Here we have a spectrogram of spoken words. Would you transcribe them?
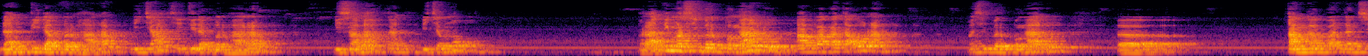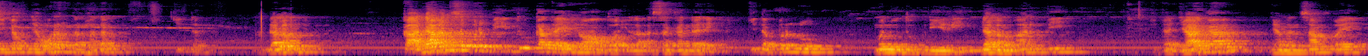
dan tidak berharap dicaci, tidak berharap disalahkan, dicemooh. Berarti masih berpengaruh apa kata orang, masih berpengaruh eh, tanggapan dan sikapnya orang terhadap kita. Dalam keadaan seperti itu kata Ibnu Athaillah As-Sakandari kita perlu menutup diri dalam arti kita jaga jangan sampai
